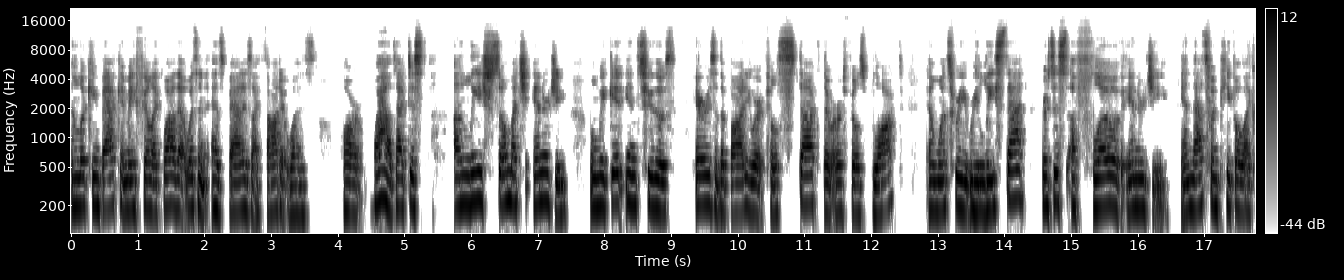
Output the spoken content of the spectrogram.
and looking back, it may feel like, wow, that wasn't as bad as I thought it was. Or, wow, that just unleashed so much energy. When we get into those areas of the body where it feels stuck, the earth feels blocked. And once we release that, there's just a flow of energy. And that's when people like,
